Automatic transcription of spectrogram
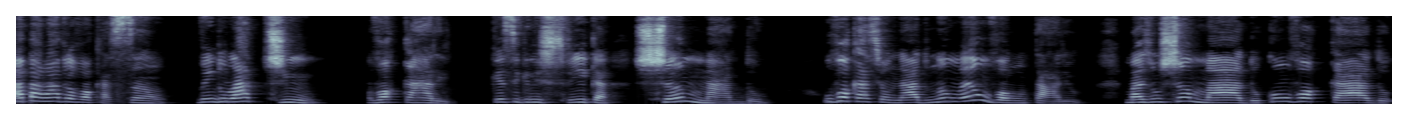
A palavra vocação vem do latim vocare, que significa chamado. O vocacionado não é um voluntário, mas um chamado, convocado.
